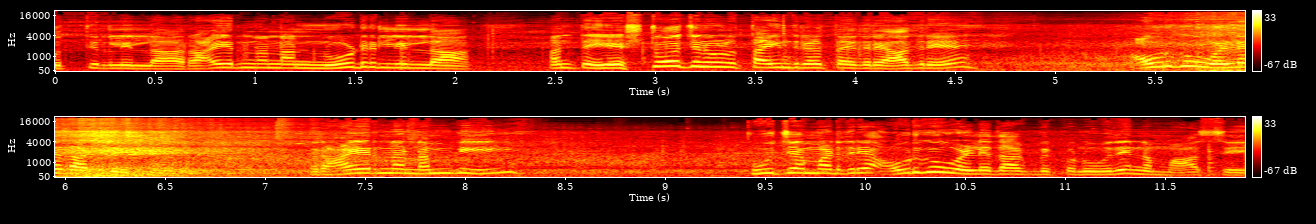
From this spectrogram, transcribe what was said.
ಗೊತ್ತಿರಲಿಲ್ಲ, ರಾಯರನ್ನ ನಾನು ನೋಡಿರಲಿಲ್ಲ ಅಂತ ಎಷ್ಟೋ ಜನಗಳು ತಾಯಿಂದ್ರೆ ಹೇಳ್ತಾ ಇದ್ದಾರೆ. ಆದರೆ ಅವ್ರಿಗೂ ಒಳ್ಳೆಯದಾಗಬೇಕು ರಾಯರನ್ನ ನಂಬಿ ಪೂಜೆ ಮಾಡಿದ್ರೆ ಅವ್ರಿಗೂ ಒಳ್ಳೆಯದಾಗಬೇಕು ಅನ್ನುವುದೇ ನಮ್ಮ ಆಸೆ.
